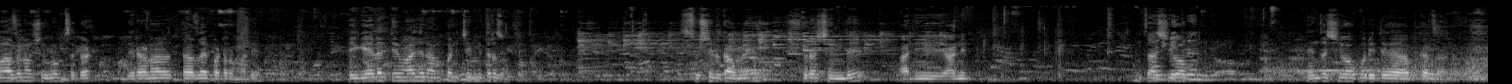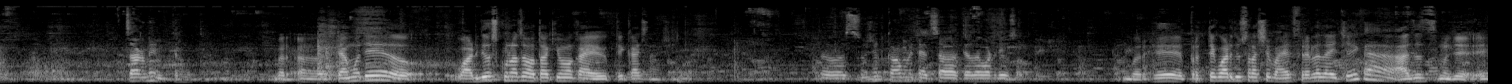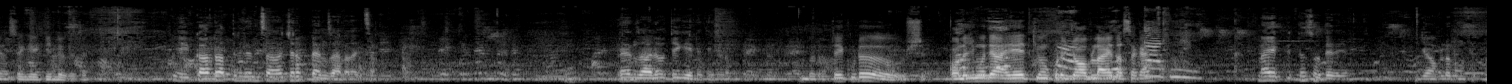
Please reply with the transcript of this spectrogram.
माझं नाव शुभम सकट मी राहणार ताजाय पठारमध्ये. ते गेले ते माझे लहानपणीचे मित्रच होते. सुशील कांबळे सुरज शिंदे आणि आणि त्यांचा शिव त्यांचा शिवापूर इथे अपघात झाला. चांगले मित्र होते. बरं त्यामध्ये वाढदिवस कुणाचा होता किंवा काय ते काय सांगशील? तर सुशील कांबळे त्याचा त्याचा वाढदिवस होता. बरं हे प्रत्येक वाढदिवसाला असे बाहेर फिरायला जायचे का आजच म्हणजे हे असं गे- गेले होते? काल रात्री त्यांचा अचानक प्लॅन झाला जायचा प्लॅन झाल्यावर ते गेले तिकडं. बरं ते कुठं कॉलेजमध्ये आहेत किंवा कुठे जॉबला आहेत असं काय? नाही इथंच होते ते. जॉबला नव्हते.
